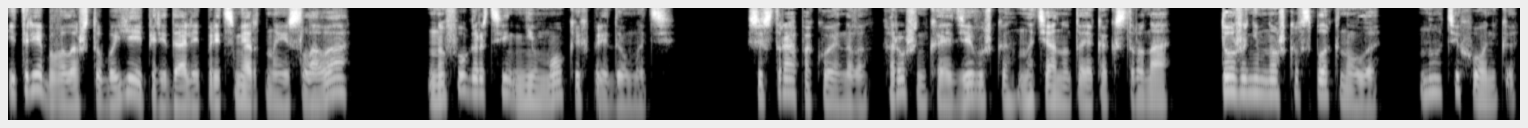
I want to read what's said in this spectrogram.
и требовала, чтобы ей передали предсмертные слова, но Фогарти не мог их придумать. Сестра покойного, хорошенькая девушка, натянутая как струна, тоже немножко всплакнула, но тихонько,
